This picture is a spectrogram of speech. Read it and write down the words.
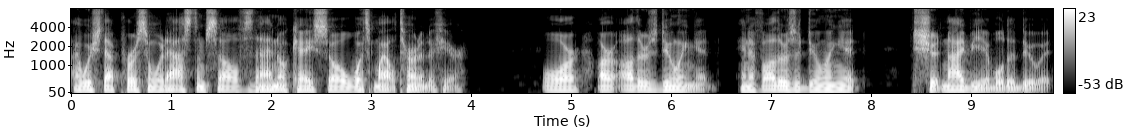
I wish that person would ask themselves then, okay, so what's my alternative here? Or are others doing it? And if others are doing it, shouldn't I be able to do it?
